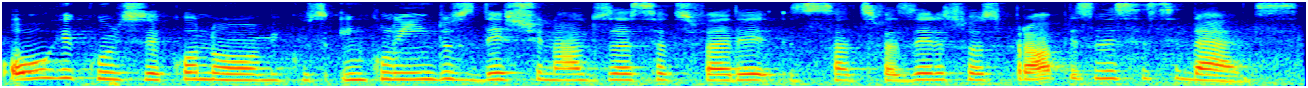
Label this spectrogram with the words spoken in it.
ou recursos econômicos, incluindo os destinados a satisfazer, as suas próprias necessidades.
